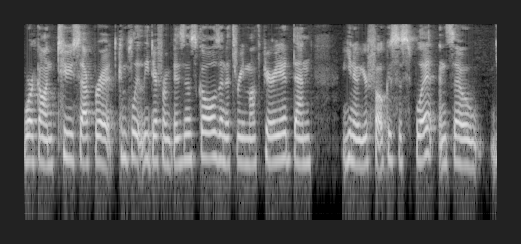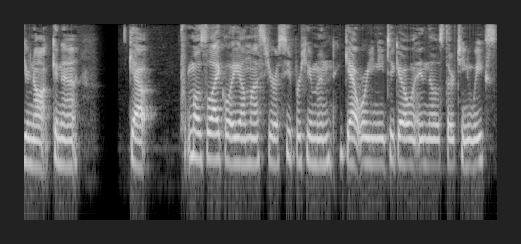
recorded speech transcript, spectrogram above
work on two separate, completely different business goals in a three month period, then, you know, your focus is split. And so you're not going to get most likely, unless you're a superhuman, get where you need to go in those 13 weeks.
